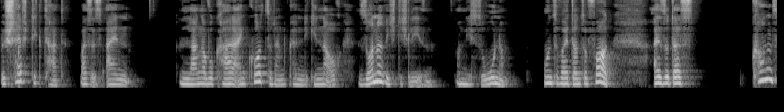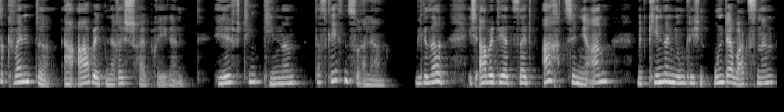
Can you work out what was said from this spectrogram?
beschäftigt hat, was ist ein langer Vokal, ein kurzer, dann können die Kinder auch Sonne richtig lesen und nicht Sohne und so weiter und so fort. Also das konsequente Erarbeiten der Rechtschreibregeln hilft den Kindern, das Lesen zu erlernen. Wie gesagt, ich arbeite jetzt seit 18 Jahren mit Kindern, Jugendlichen und Erwachsenen,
